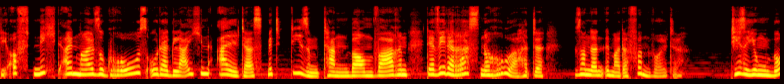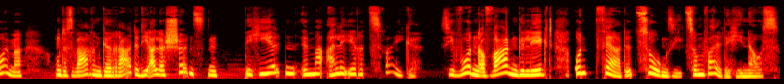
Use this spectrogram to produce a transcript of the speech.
die oft nicht einmal so groß oder gleichen Alters mit diesem Tannenbaum waren, der weder Rast noch Ruhe hatte, sondern immer davon wollte. Diese jungen Bäume, und es waren gerade die allerschönsten, behielten immer alle ihre Zweige. Sie wurden auf Wagen gelegt, und Pferde zogen sie zum Walde hinaus.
